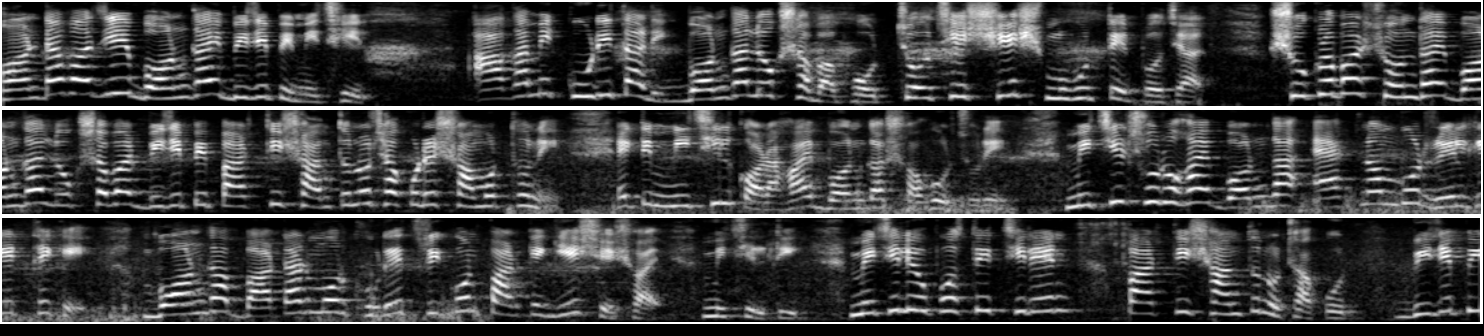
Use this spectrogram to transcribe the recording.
ঘণ্টা বাজিয়ে বনগাঁয় বিজেপি মিছিল। আগামী কুড়ি তারিখ বনগাঁ লোকসভা ভোট। চলছে শেষ মুহূর্তের প্রচার। শুক্রবার সন্ধ্যায় বনগাঁ লোকসভার বিজেপি প্রার্থী শান্তনু ঠাকুরের সমর্থনে একটি মিছিল করা হয় বনগাঁ শহর জুড়ে। মিছিল শুরু হয় বনগাঁ এক নম্বর রেলগেট থেকে। বনগাঁ বাটার মোড় ঘুরে ত্রিকোণ পার্কে গিয়ে শেষ হয় মিছিলটি। মিছিলে উপস্থিত ছিলেন প্রার্থী শান্তনু ঠাকুর। বিজেপি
